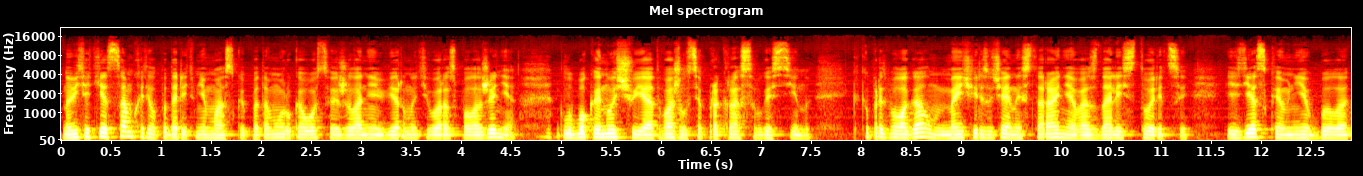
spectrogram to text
Но ведь отец сам хотел подарить мне маску, и потому, руководствуясь желанием вернуть его расположение, глубокой ночью я отважился прокрасться в гостиную. Как и предполагал, мои чрезвычайные старания воздались сторицей. Из детской мне было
